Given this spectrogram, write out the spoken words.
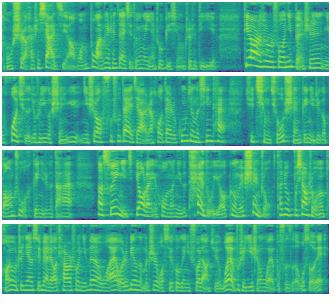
同事还是下级啊，我们不管跟谁在一起都应该言出必行，这是第一。第二呢，就是说你本身你获取的就是一个神谕，你是要付出代价，然后带着恭敬的心态去请求神给你这个帮助，给你这个答案。那所以你要来以后呢，你的态度也要更为慎重。他就不像是我们朋友之间随便聊天儿，说你问我，哎，我这病怎么治？我随口跟你说两句，我也不是医生，我也不负责，无所谓。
